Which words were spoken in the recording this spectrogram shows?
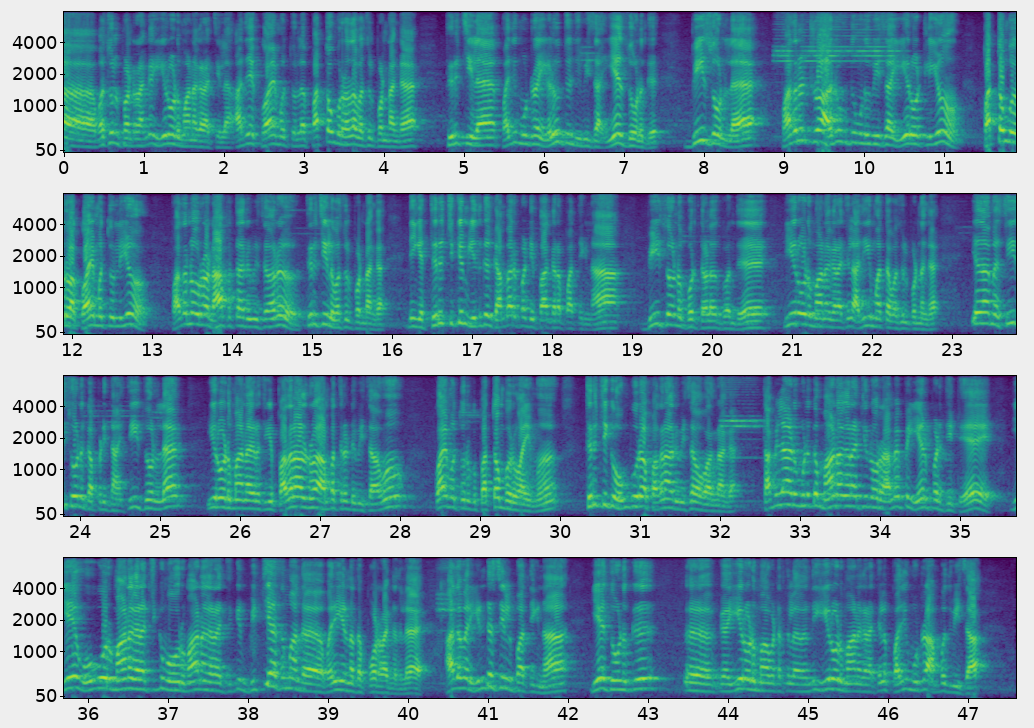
வசூல் பண்ணுறாங்க ஈரோடு மாநகராட்சியில். அதே கோயம்புத்தூரில் பத்தொம்பது ரூபா தான் வசூல் பண்ணுறாங்க திருச்சியில் பதிமூணு ரூபா எழுபத்தஞ்சு பைசா ஏ ஜோனுக்கு பி ஜோனில் பதினெட்டு ரூபா அறுபத்தி மூணு பைசா ஈரோட்லேயும் பத்தொம்பது ரூபா கோயம்புத்தூர்லேயும் பதினோரு ரூபா நாற்பத்தாறு பைசா திருச்சியில் வசூல் பண்ணாங்க. நீங்கள் திருச்சிக்கும் இதுக்கும் கம்பேர் பண்ணி பார்க்குற பார்த்தீங்கன்னா பி சோனை பொறுத்த அளவுக்கு வந்து ஈரோடு மாநகராட்சியில் அதிகமாக தான் வசூல் பண்ணாங்க. இதாமல் சி சோனுக்கு அப்படி தான் சி சோனில் ஈரோடு மாநகராட்சிக்கு பதினாலு ரூபா ஐம்பத்தி ரெண்டு பைசாவும் கோயம்புத்தூருக்கு பத்தொம்பது ரூபாயும் திருச்சிக்கு ஒம்பது ரூபா பதினாறு பைசாவும் வாங்குறாங்க. தமிழ்நாடு முழுக்க மாநகராட்சின்னு ஒரு அமைப்பை ஏற்படுத்திட்டு ஏன் ஒவ்வொரு மாநகராட்சிக்கும் ஒவ்வொரு மாநகராட்சிக்கும் வித்தியாசமாக அந்த வரி எண்ணத்தை போடுறாங்க அதில்? அதே மாதிரி இண்டஸ்ட்ரியல் பார்த்தீங்கன்னா ஏ சோனுக்கு ஈரோடு மாவட்டத்தில் வந்து ஈரோடு மாநகராட்சியில் பதிமூன்று ஐம்பது பைசா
